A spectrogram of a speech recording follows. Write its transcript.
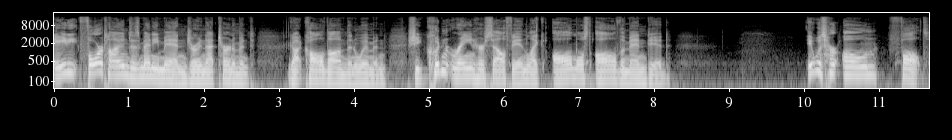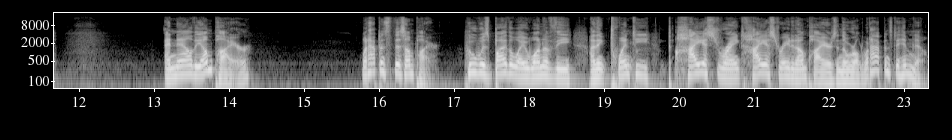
84 times as many men during that tournament got called on than women. She couldn't rein herself in like almost all the men did. It was her own fault. And now the umpire, what happens to this umpire? Who was, by the way, one of the, I think, 20 highest ranked, highest rated umpires in the world. What happens to him now?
